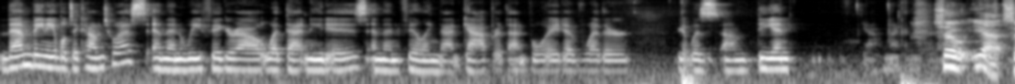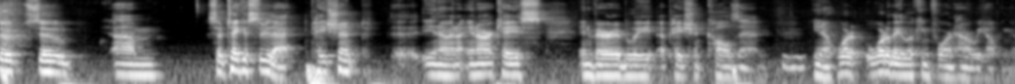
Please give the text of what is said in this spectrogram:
them being able to come to us and then we figure out what that need is and then filling that gap or that void of whether it was um, the end. Yeah, I'm not gonna. So yeah, so so um, so take us through that patient. Uh, you know, in, in our case, invariably a patient calls in. Mhm. You know, what what are they looking for, and how are we helping them?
